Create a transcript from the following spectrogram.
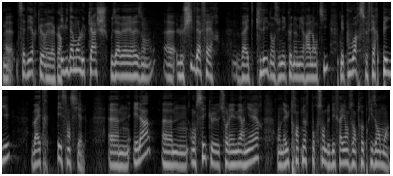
Mmh. Euh, C'est-à-dire que, évidemment, le cash, vous avez raison, euh, le chiffre d'affaires va être clé dans une économie ralentie, mais pouvoir se faire payer va être essentiel. Euh, et là, euh, on sait que sur l'année dernière, on a eu 39% de défaillances d'entreprises en moins.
